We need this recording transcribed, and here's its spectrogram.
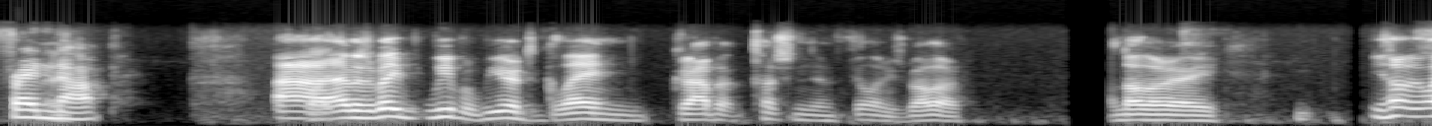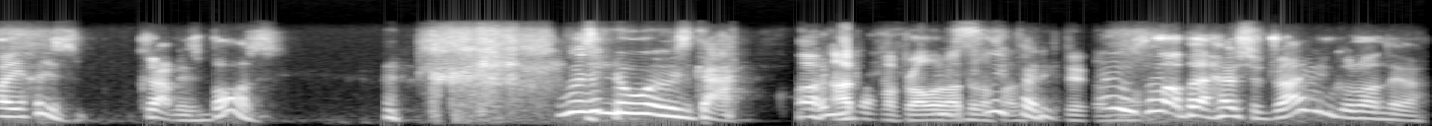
Friend Yeah. nap. Uh, it was a bit we were weird. Glenn grabbing, touching and feeling his brother. Another, uh, you know, like he just grabbed his boss. He wasn't know what was going. I don't have a brother. I He's don't know if I sleeping. do it There was a little bit of House of Dragon going on there.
